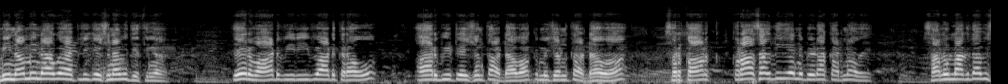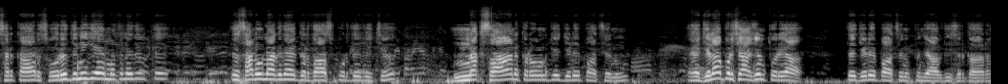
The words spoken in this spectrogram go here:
ਮਹੀਨਾ ਮਹੀਨਾ ਕੋਈ ਐਪਲੀਕੇਸ਼ਨਾਂ ਵੀ ਦਿੱਤੀਆਂ। ਤੇ ਰਿਵਾਰਡ ਵੀ ਰੀਵਾਰਡ ਕਰਾਓ। ਆਰਬਿਟ੍ਰੇਸ਼ਨ ਤੁਹਾਡਾ ਵਾ ਕਮਿਸ਼ਨ ਤੁਹਾਡਾ ਵਾ। ਸਰਕਾਰ ਕਰਾ ਸਕਦੀ ਹੈ ਨਿਬੇੜਾ ਕਰਨਾ ਹੋਵੇ। ਸਾਨੂੰ ਲੱਗਦਾ ਵੀ ਸਰਕਾਰ ਸੋਰਦ ਨਹੀਂ ਗਿਆ ਮਸਲੇ ਦੇ ਉੱਤੇ। ਤੇ ਸਾਨੂੰ ਲੱਗਦਾ ਹੈ ਗੁਰਦਾਸਪੁਰ ਦੇ ਵਿੱਚ ਨੁਕਸਾਨ ਕਰਾਉਣਗੇ ਜਿਹੜੇ ਪਾਸੇ ਨੂੰ। ਇਹ ਜ਼ਿਲ੍ਹਾ ਪ੍ਰਸ਼ਾਸਨ ਤੁਰਿਆ ਤੇ ਜਿਹੜੇ ਪਾਸੇ ਨੂੰ ਪੰਜਾਬ ਦੀ ਸਰਕਾਰ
